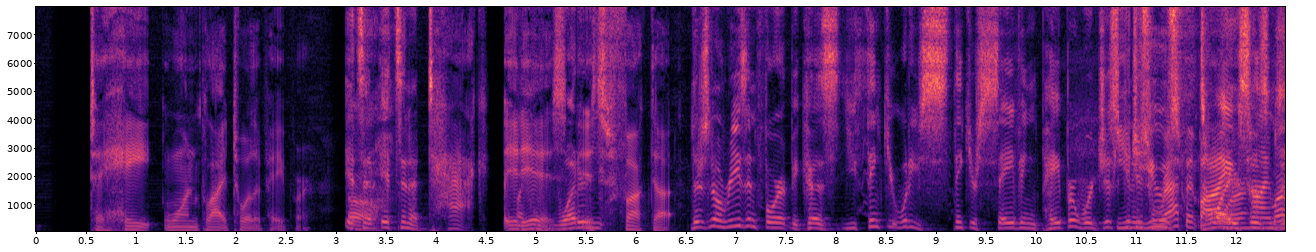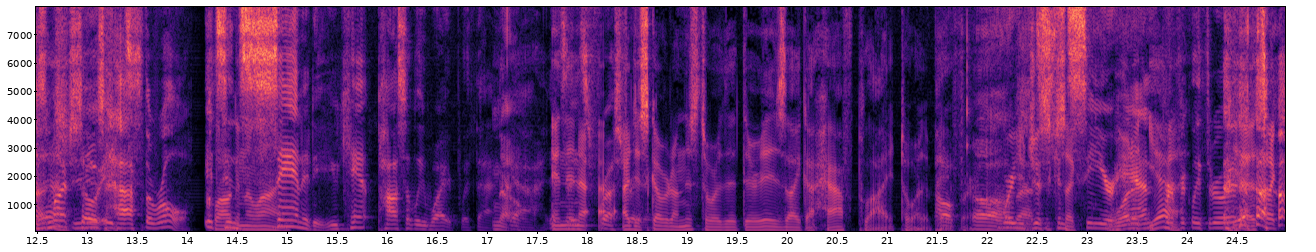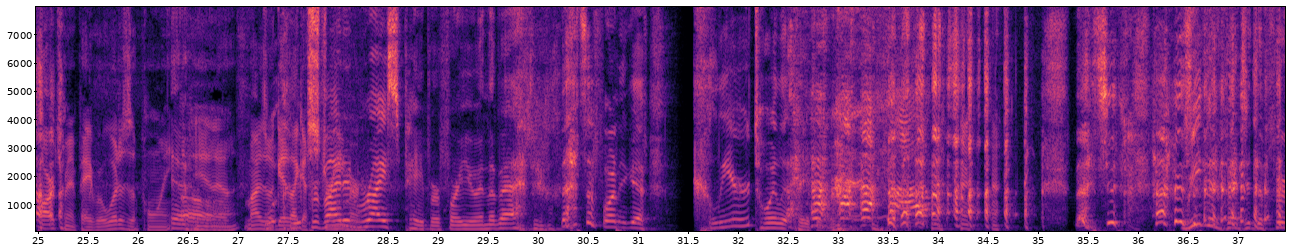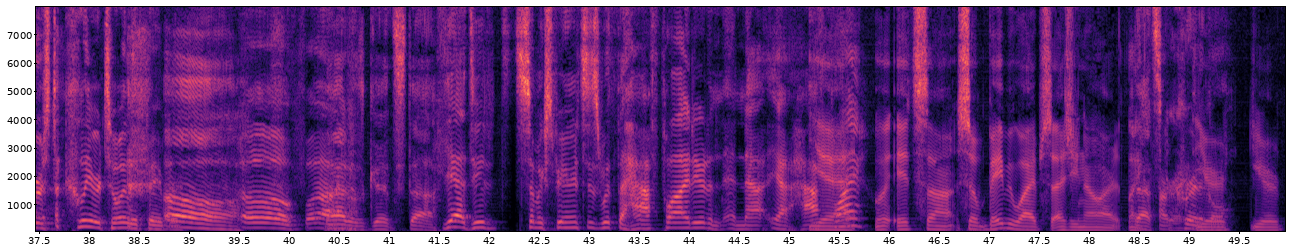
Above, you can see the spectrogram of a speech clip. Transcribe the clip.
to hate one ply toilet paper. It's Oh. a it's an attack. It Like, is. What are it's you? fucked up. There's no reason for it because you think you're. What do you think you're saving paper? We're just You going to just use wrap it five more. times Twice as much. much. You So use it's half the roll. it's Clogging the line. insanity. You can't possibly wipe with that. No. Yeah, it's, and then it's I, I discovered on this tour that there is like a half ply toilet Oh, paper. Oh, where you just can like, see your what a- hand yeah. perfectly through it. yeah, it's like parchment paper. What is the point? Yeah. You know, might as well get like we a provided streamer. rice paper for you in the bathroom. That's a funny gift. Clear toilet paper. That's just We've invented the first clear toilet paper. Oh, Oh fuck! that is good stuff. yeah, dude. Some experiences with the half ply, dude, and and now yeah, half yeah, ply well, it's uh, so baby wipes, as you know, are like That's are critical. your your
